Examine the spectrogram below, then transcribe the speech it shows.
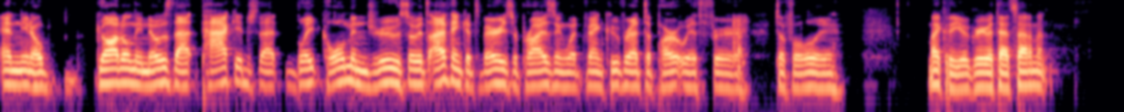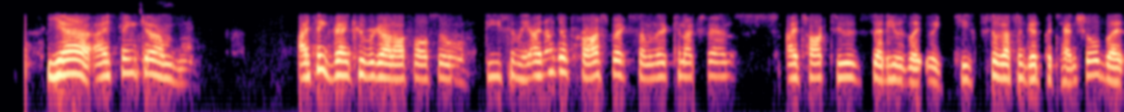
and you know, God only knows that package that Blake Coleman drew. So it's I think it's very surprising what Vancouver had to part with for Toffoli. Michael, you agree with that sentiment? Yeah, I think um, I think Vancouver got off also decently. I know their prospects, some of their Canucks fans I talked to said he was like like he's still got some good potential, but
